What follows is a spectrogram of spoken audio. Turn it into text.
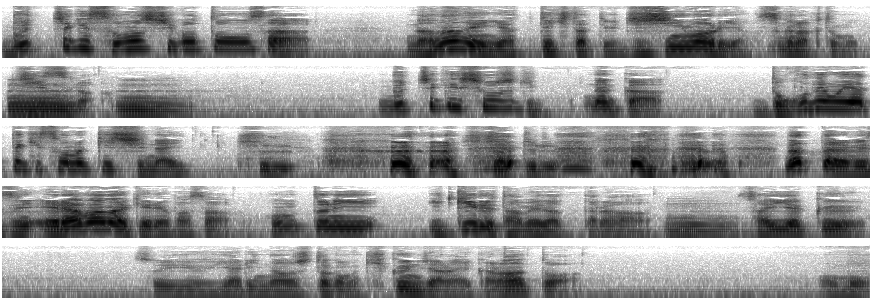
ぶっちゃけその仕事をさ、7年やってきたっていう自信はあるやん、少なくとも、事実が。うん。ぶっちゃけ正直、なんか、どこでもやってきそうな気しない？する。しちゃってる。だったら別に選ばなければさ、本当に生きるためだったら、うん。最悪、そういうやり直しとかも効くんじゃないかなとは、思う。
